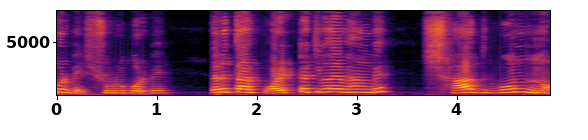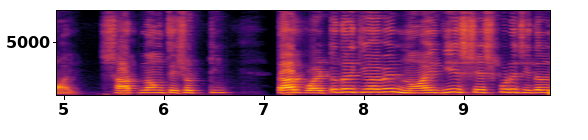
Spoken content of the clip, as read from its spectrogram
করবে? শুরু করবে। তাহলে তার পরেরটা কীভাবে ভাঙবে? সাত গুণ নয়, সাত নং তেষট্টি। তার পরেরটা তাহলে কী হবে? নয় দিয়ে শেষ করেছি, তাহলে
